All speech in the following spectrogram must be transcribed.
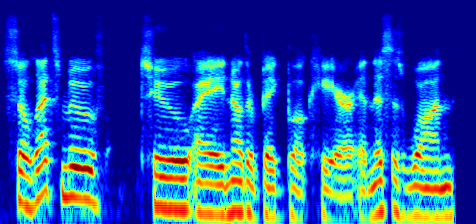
so let's move to another big book here, and this is one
